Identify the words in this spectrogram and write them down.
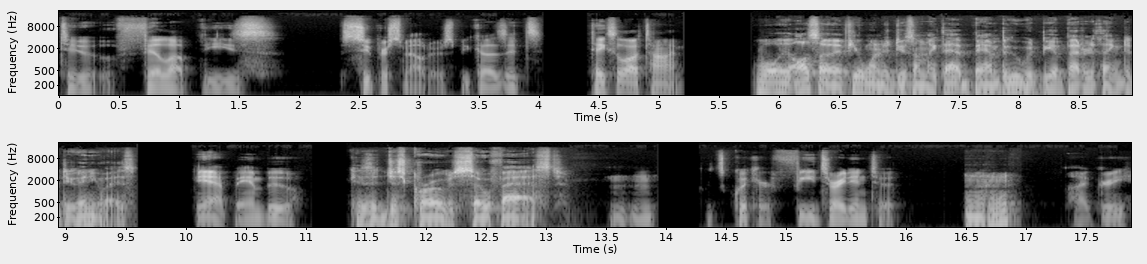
to fill up these super smelters because it takes a lot of time. Well, also, if you wanted to do something like that, bamboo would be a better thing to do, anyways, Yeah, bamboo. because it just grows so fast. Mm-hmm. It's quicker, feeds right into it. Mm-hmm. I agree,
